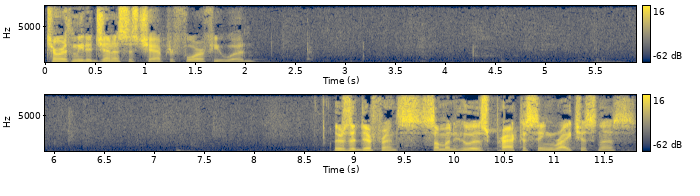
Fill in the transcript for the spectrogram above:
Turn with me to Genesis chapter 4, if you would. There's a difference. Someone who is practicing righteousness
